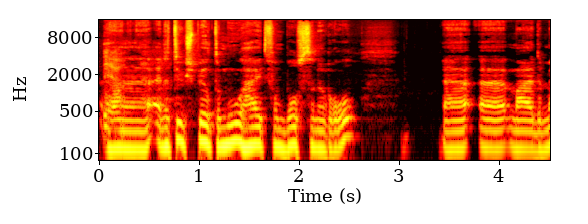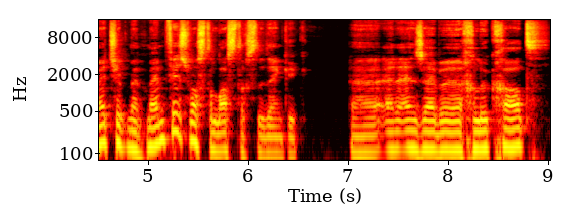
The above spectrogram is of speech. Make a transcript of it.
Ja. Uh, en natuurlijk speelt de moeheid van Boston een rol. maar de matchup met Memphis was de lastigste, denk ik. en, en ze hebben geluk gehad,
